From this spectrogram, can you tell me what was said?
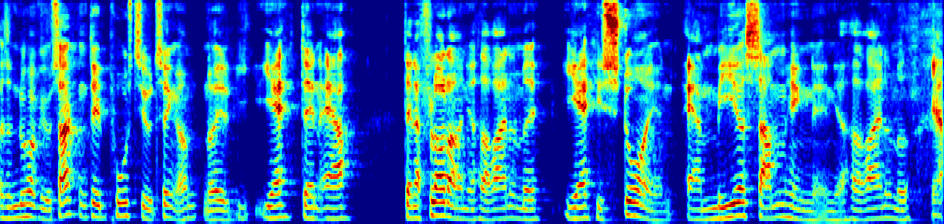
Altså nu har vi jo sagt en del positive ting om den, og ja, den er, den er flottere, end jeg havde regnet med. Ja, historien er mere sammenhængende, end jeg havde regnet med. Ja.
